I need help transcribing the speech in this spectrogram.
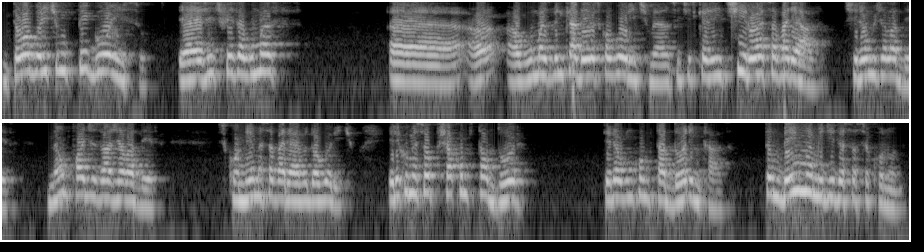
Então, o algoritmo pegou isso. E aí a gente fez algumas, uh, algumas brincadeiras com o algoritmo, né? no sentido que a gente tirou essa variável. Tiramos geladeira. Não pode usar geladeira. Escondemos essa variável do algoritmo. Ele começou a puxar computador. Ter algum computador em casa. Também uma medida socioeconômica.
